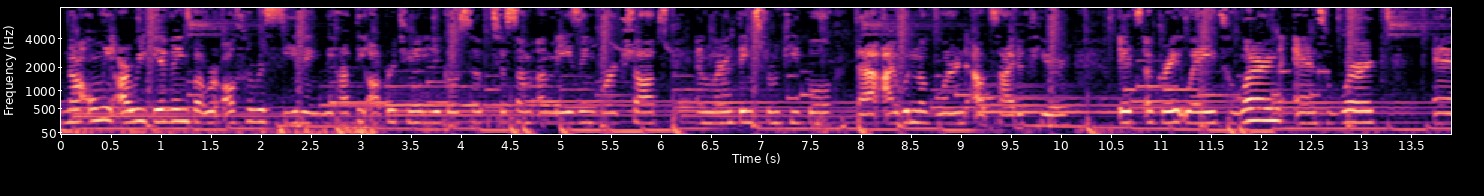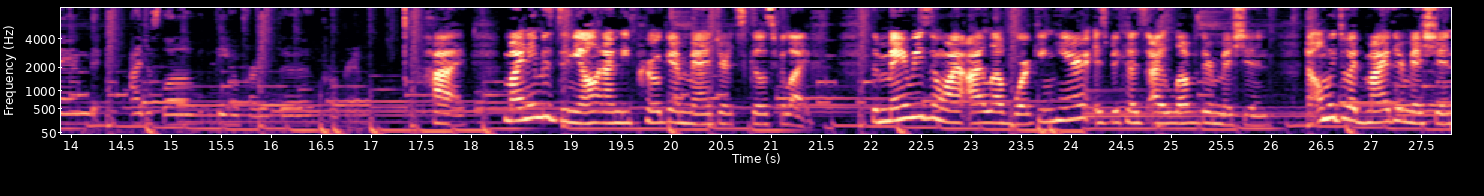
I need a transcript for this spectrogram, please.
Not only are we giving, but we're also receiving. We have the opportunity to go so, to some amazing workshops and learn things from people that I wouldn't have learned outside of here. It's a great way to learn and to work, and I just love being a part of the program. Hi, my name is Danielle and I'm the program manager at Skills for Life. The main reason why I love working here is because I love their mission. Not only do I admire their mission,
